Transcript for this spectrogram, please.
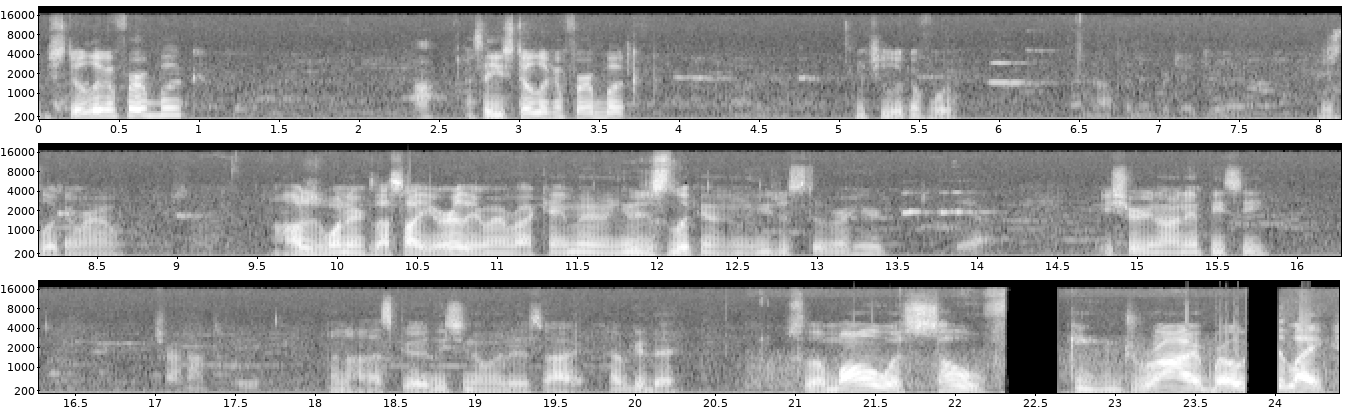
You still looking for a book? Huh? I said, you still looking for a book? What you looking for? Nothing in particular. Just looking around. Just looking. I was just wondering because I saw you earlier whenever I came in and you were just looking and you just still right here. Yeah. You sure you're not an NPC? Try not to be. Oh no, that's good. At least you know what it is. All right, have a good day. So the mall was so fucking dry, bro. Like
